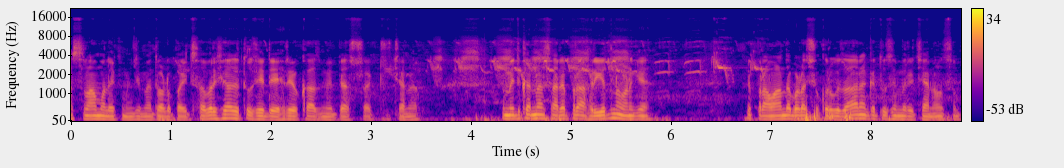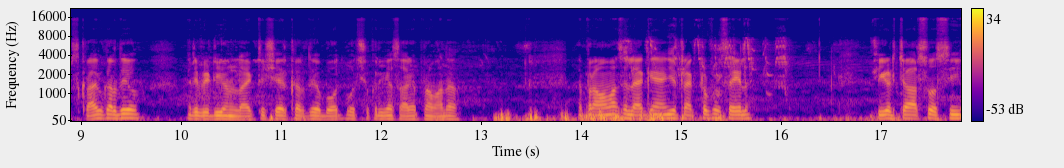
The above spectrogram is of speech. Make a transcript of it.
ਅਸਲਾਮ ਵਾਲੇਕੁਮ ਜੀ, ਮੈਂ ਤੁਹਾਡਾ ਭਾਈ ਸਬਰ ਸ਼ਾਹ ਤੇ ਤੁਸੀਂ ਦੇਖ ਰਹੇ ਹੋ ਕਾਜ਼ਮੀ ਬੈਸਟ ਟਰੈਕਟਰ ਚੈਨਲ। ਉਮੀਦ ਕਰਨਾ ਸਾਰੇ ਭਰਾ ਖਰੀਦ ਬਣਾਉਣਗੇ ਤੇ ਭਰਾਵਾਂ ਦਾ ਬੜਾ ਸ਼ੁਕਰਗੁਜ਼ਾਰ ਹਾਂ ਕਿ ਤੁਸੀਂ ਮੇਰੇ ਚੈਨਲ ਨੂੰ ਸਬਸਕ੍ਰਾਈਬ ਕਰਦੇ ਹੋ ਮੇਰੀ ਵੀਡੀਓ ਨੂੰ ਲਾਈਕ ਤੇ ਸ਼ੇਅਰ ਕਰਦੇ ਹੋ ਬਹੁਤ ਬਹੁਤ ਸ਼ੁਕਰੀਆ ਸਾਰੇ ਭਰਾਵਾਂ ਦਾ। ਤੇ ਭਰਾਵਾਂ ਵਾਸਤੇ ਲੈ ਕੇ ਆਏ ਜੀ tractor for sale Fiat 480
